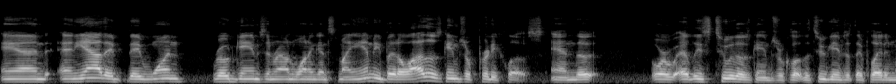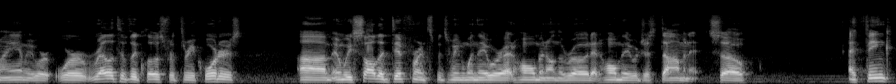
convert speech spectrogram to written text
And and yeah, they they won road games in round one against Miami, but a lot of those games were pretty close. And the or at least two of those games were close. The two games that they played in Miami were, were relatively close for three quarters. Um, and we saw the difference between when they were at home and on the road. At home, they were just dominant. So I think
